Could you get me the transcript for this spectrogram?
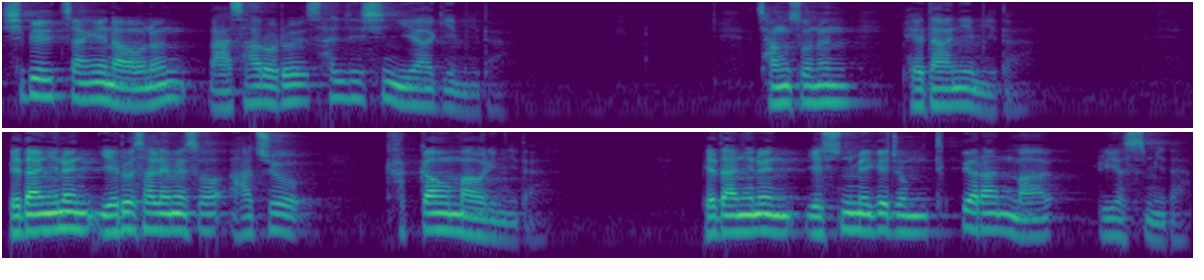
11장에 나오는 나사로를 살리신 이야기입니다. 장소는 베다니입니다. 베다니는 예루살렘에서 아주 가까운 마을입니다. 베다니는 예수님에게 좀 특별한 마을이었습니다.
